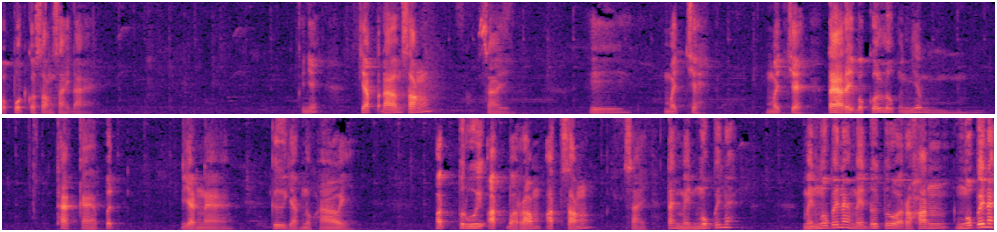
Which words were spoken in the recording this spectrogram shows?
ប្រពុតក៏សង្ស័យដែរ ឃើញទេចាប់ផ្ដើមសង្ស័យអេមិនចេះមិនចេះតែអរិយបុគ្គលលោកញឹមថាការពិតយ៉ាងណា គឺយ៉ាងនោះហើយអត់ព្រួយអត់បារម្ភអត់សង្ស័យតែមិនមែនងប់ទេណាមិនងប់ទេណាមិនមែនដូចព្រោះរហ័នងប់ទេណា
